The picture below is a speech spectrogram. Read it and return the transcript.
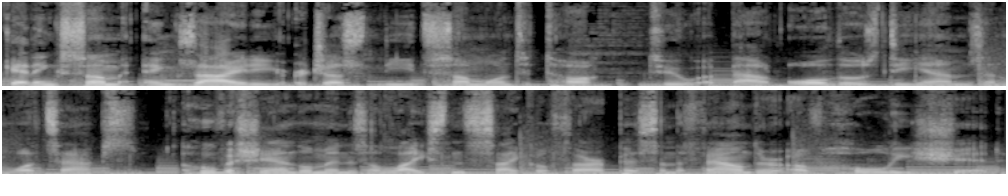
Getting some anxiety or just need someone to talk to about all those DMs and WhatsApps? Ahuva Shandelman is a licensed psychotherapist and the founder of Holy Shid,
